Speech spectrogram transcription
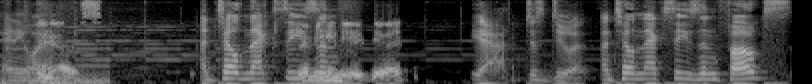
Anyway. Who knows? Until next season. do, do it. Yeah, just do it. Until next season, folks.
